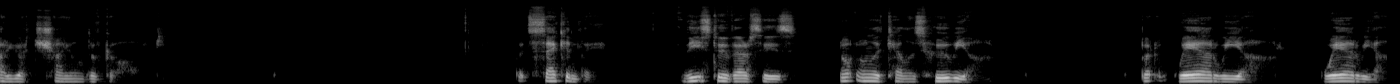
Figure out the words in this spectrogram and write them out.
Are you a child of God? But secondly, these two verses not only tell us who we are, but where we are. Where we are.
